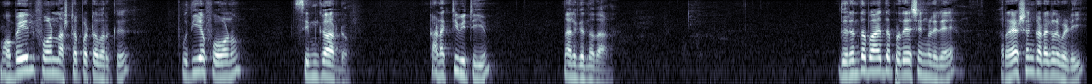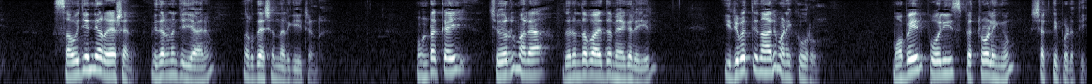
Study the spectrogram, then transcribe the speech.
മൊബൈൽ ഫോൺ നഷ്ടപ്പെട്ടവർക്ക് പുതിയ ഫോണും സിം കാർഡും കണക്ടിവിറ്റിയും നൽകുന്നതാണ്. ദുരന്തബാധിത പ്രദേശങ്ങളിലെ റേഷൻ കടകൾ വഴി സൗജന്യ റേഷൻ വിതരണം ചെയ്യാനും നിർദ്ദേശം നൽകിയിട്ടുണ്ട്. മുണ്ടക്കൈ ചേറുമല ദുരന്തബാധിത മേഖലയിൽ ഇരുപത്തിനാല് മണിക്കൂറും മൊബൈൽ പോലീസ് പെട്രോളിങ്ങും ശക്തിപ്പെടുത്തി.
